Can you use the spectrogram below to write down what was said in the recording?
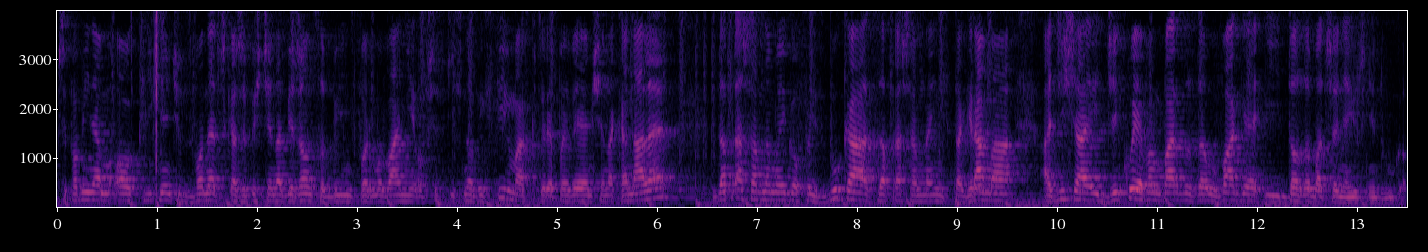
przypominam o kliknięciu dzwoneczka, żebyście na bieżąco byli informowani o wszystkich nowych filmach, które pojawiają się na kanale. Zapraszam na mojego Facebooka, zapraszam na Instagrama, a dzisiaj dziękuję Wam bardzo za uwagę i do zobaczenia już niedługo.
